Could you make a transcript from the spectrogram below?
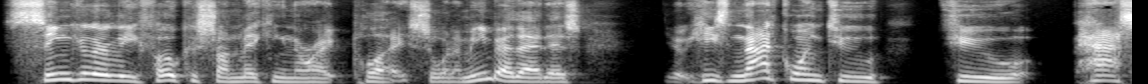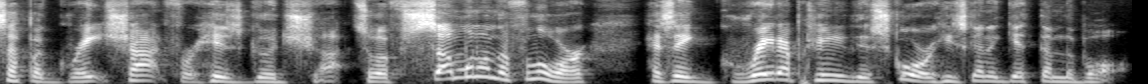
singularly focused on making the right play. So what I mean by that is you know, he's not going to to pass up a great shot for his good shot. So if someone on the floor has a great opportunity to score, he's going to get them the ball.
